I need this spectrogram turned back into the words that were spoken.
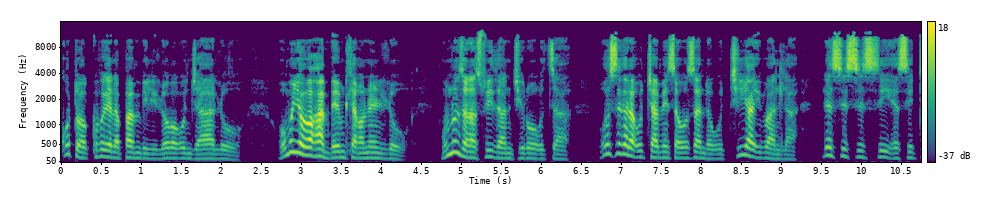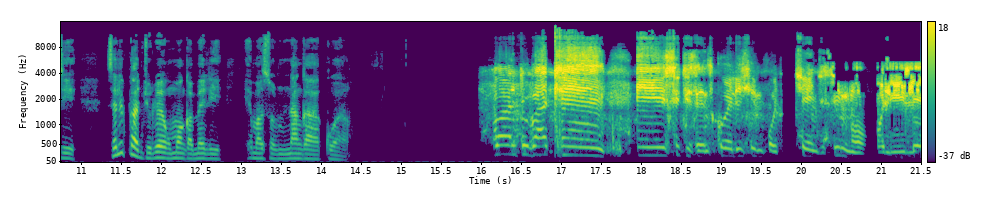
kodwa waqhubekela phambili loba kunjalo. Omunye wahambe emhlanganweni lo ngumnumzana swithan chiroza osekela ujamisa osanda kuchiya ibandla le-ccc esithi seliqanjulwe ngumongameli emerson mnangagwa abantu bathi i-citizens coalition for change singcolile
